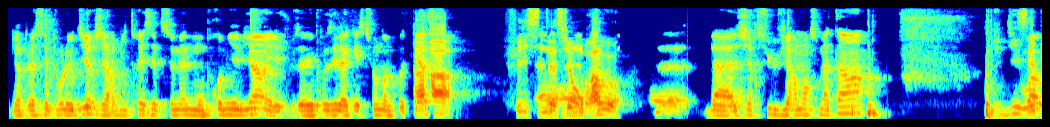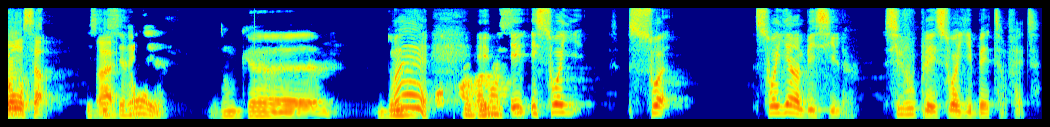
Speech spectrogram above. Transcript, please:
Bien placé pour le dire. J'ai arbitré cette semaine mon premier bien et je vous avais posé la question dans le podcast. Ah, félicitations, euh, bravo. Euh, bah, j'ai reçu le virement ce matin. Tu te dis, c'est bon ça. Est-ce que c'est réel? Donc, euh, ouais. Et, soyez, soyez imbécile. S'il vous plaît, soyez bête en fait.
